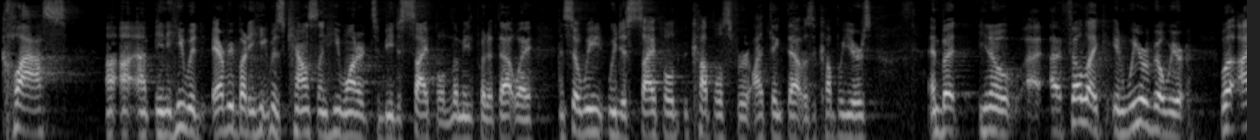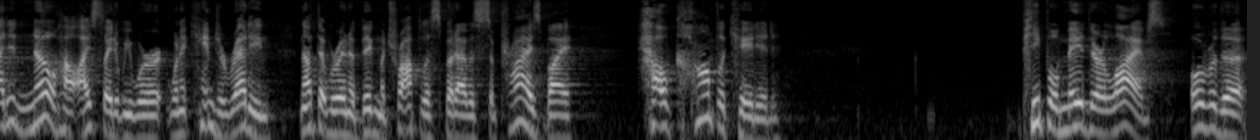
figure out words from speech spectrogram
class. Uh, and he would, everybody he was counseling, he wanted to be discipled. Let me put it that way. And so we, we discipled couples for, I think that was a couple years. And, but, you know, I, I felt like in Weaverville, we were, well, I didn't know how isolated we were when it came to Redding. Not that we're in a big metropolis, but I was surprised by how complicated people made their lives over the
